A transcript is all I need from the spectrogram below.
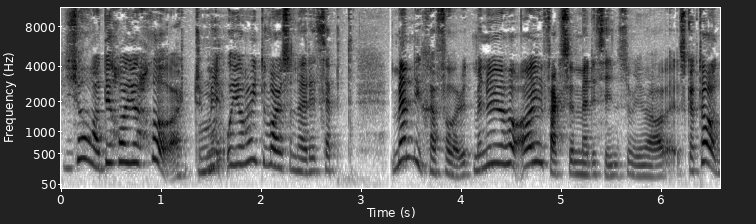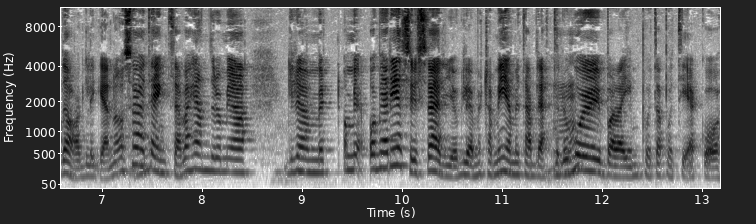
Ja, det har jag hört. Mm. Men, och jag har inte varit sån där receptmänniska förut, men nu har jag ju faktiskt en medicin som jag ska ta dagligen. Och så har Mm. jag tänkt så här, vad händer om jag glömmer, om jag, om jag reser i Sverige glömmer ta med mig tabletter, Mm. då går jag ju bara in på ett apotek och,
